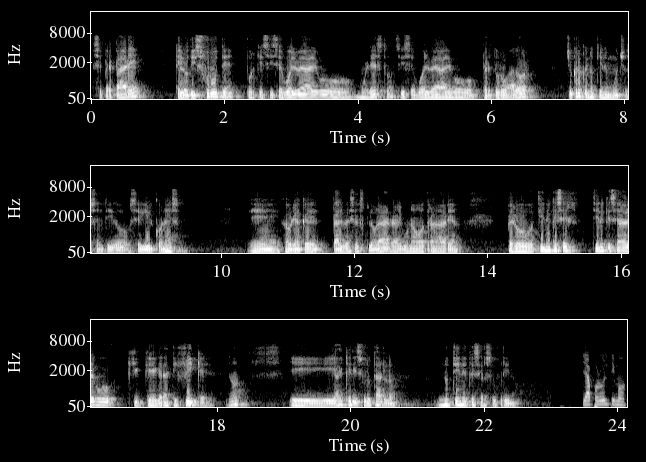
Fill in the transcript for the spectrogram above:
se prepare, que lo disfrute, porque si se vuelve algo molesto, si se vuelve algo perturbador, yo creo que no tiene mucho sentido seguir con eso. Eh, habría que tal vez explorar alguna otra área, pero tiene que ser tiene que ser algo que, gratifique, ¿no? Y hay que disfrutarlo. no tiene que ser sufrido. Ya por último,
